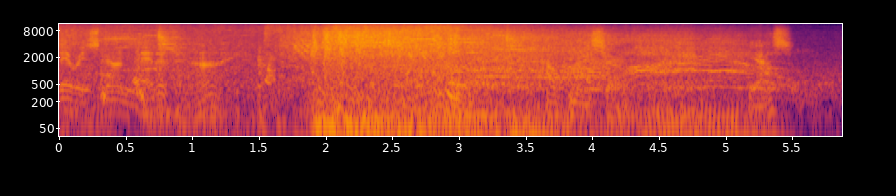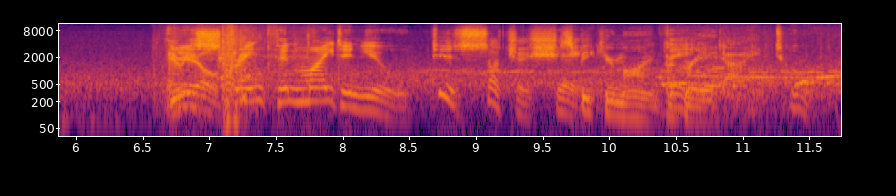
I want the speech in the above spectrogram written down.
There is none better than I. How can I serve? Yes? There is Yield. strength and might in you. Tis such a shame. Speak your mind. They Agreed. die too.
